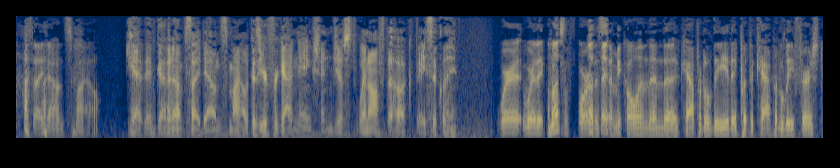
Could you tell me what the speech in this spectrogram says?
Upside down smile. Yeah, they've got an upside down smile because your Forgotten Ancient just went off the hook, basically. Where where they put Unless- before unless the they- semicolon, then the capital D, they put the capital D first,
